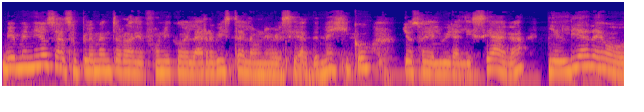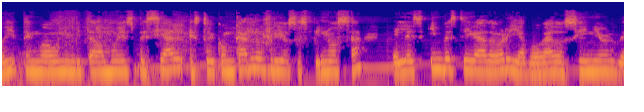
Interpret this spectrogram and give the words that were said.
Bienvenidos al suplemento radiofónico de la revista de la Universidad de México. Yo soy Elvira Liceaga y el día de hoy tengo a un invitado muy especial. Estoy con Carlos Ríos Espinosa. Él es investigador y abogado senior de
